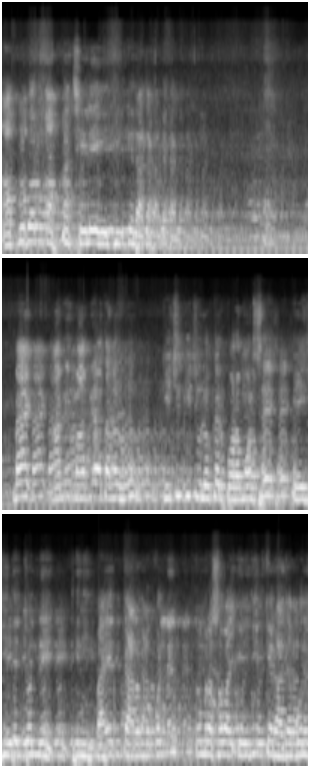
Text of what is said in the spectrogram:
আপনি বরং আপনার ছেলে এই দিনকে রাজা করে আমি মাবিরা তালার কিছু কিছু লোকের পরামর্শে এই জিতের জন্য তিনি বাইরে দিতে আরম্ভ করলেন তোমরা সবাই এই জিতকে রাজা বলে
